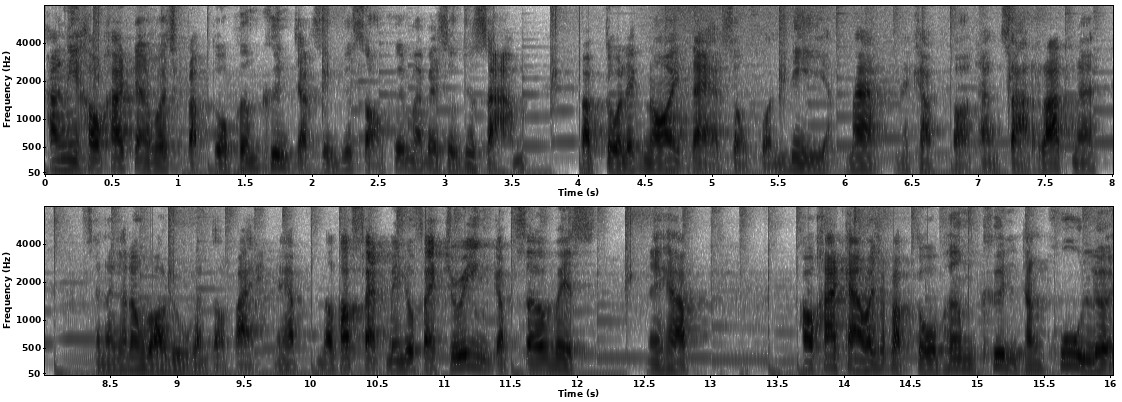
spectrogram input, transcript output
ครั้งนี้เขาคาดการณ์ว่าจะปรับตัวเพิ่มขึ้นจาก 0.2 ขึ้นมาเป็น 0.3 ปรับตัวเล็กน้อยแต่ส่งผลดีอย่างมากนะครับต่อทางสหรัฐนะฉะนั้นก็ต้องรอดูกันต่อไปนะครับแล้วก็ Fat Manufacturing กับ Service นะครับเขาคาดการณ์ว่าจะปรับตัวเพิ่มขึ้นทั้งคู่เลย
